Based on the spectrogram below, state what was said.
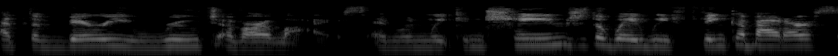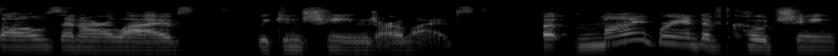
at the very root of our lives. And when we can change the way we think about ourselves and our lives, we can change our lives. But my brand of coaching,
